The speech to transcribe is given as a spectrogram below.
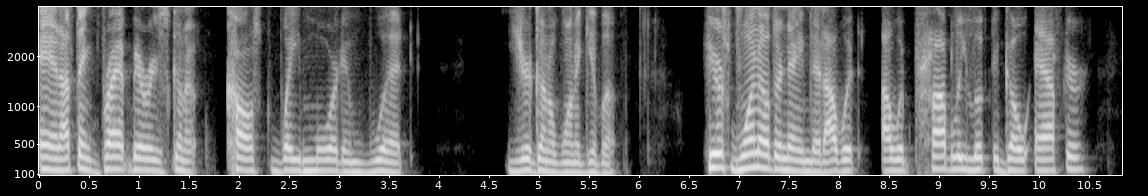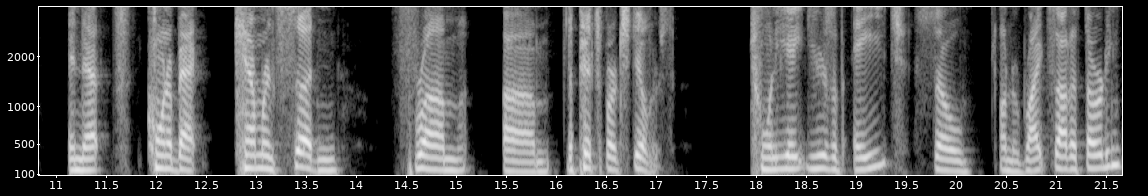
And I think Bradberry is going to cost way more than what you're going to want to give up. Here's one other name that I would I would probably look to go after, and that's cornerback Cameron Sutton from um, the Pittsburgh Steelers. 28 years of age, so on the right side of 30.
